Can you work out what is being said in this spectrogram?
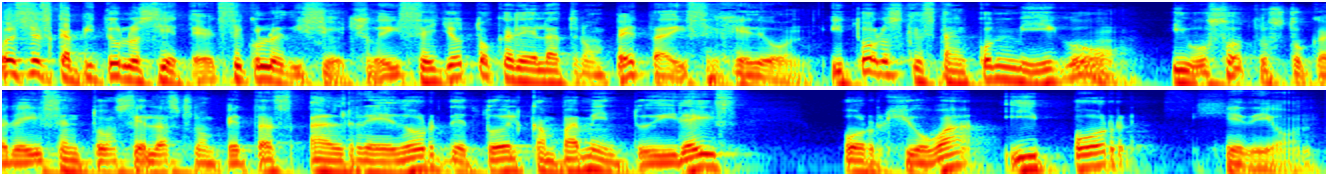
Pues es capítulo 7, versículo 18. Dice, yo tocaré la trompeta, dice Gedeón, y todos los que están conmigo, y vosotros tocaréis entonces las trompetas alrededor de todo el campamento, y diréis, por Jehová y por Gedeón.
